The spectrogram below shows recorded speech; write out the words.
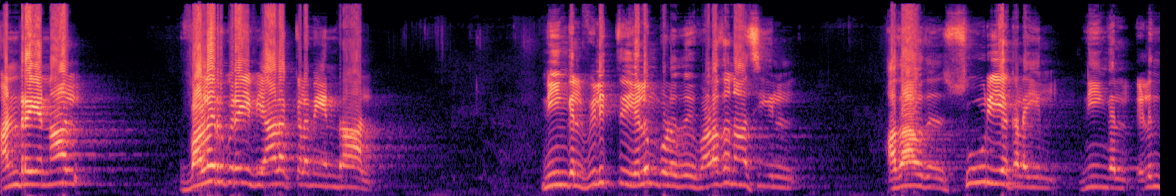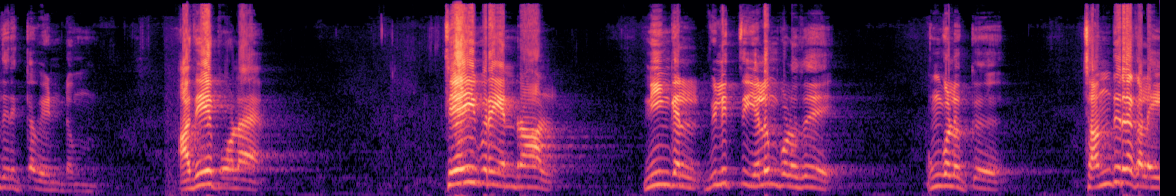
அன்றைய நாள் வளர்பிறை வியாழக்கிழமை என்றால் நீங்கள் விழித்து எழும்பொழுது வலது நாசியில் அதாவது சூரிய கலையில் நீங்கள் எழுந்திருக்க வேண்டும். அதே போல தேய்பிறை என்றால் நீங்கள் விழித்து எழும்பொழுது உங்களுக்கு சந்திரகலை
